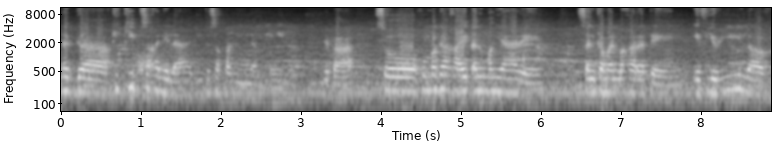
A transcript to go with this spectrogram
nag-kikip sa kanila dito sa pamilyang to. Di ba? So, kumbaga kahit anong mangyari, saan ka man makarating, if you really love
